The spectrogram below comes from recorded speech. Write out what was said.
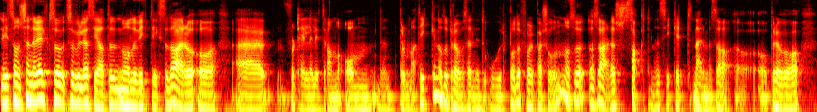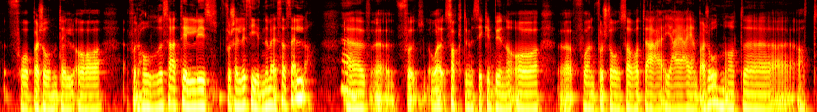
Litt sånn generelt så, så, vil jeg si at noe av det viktigste da er å, å eh, fortelle litt om den problematikken, og så prøve å sette litt ord på det for personen. Og så, og så er det sakte, men sikkert nærme seg å, å prøve å få personen til å forholde seg til de forskjellige sidene ved seg selv. da. Ja. Eh, for, og sakte, men sikkert begynne å uh, få en forståelse av at jeg, jeg er en person, og at, at,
